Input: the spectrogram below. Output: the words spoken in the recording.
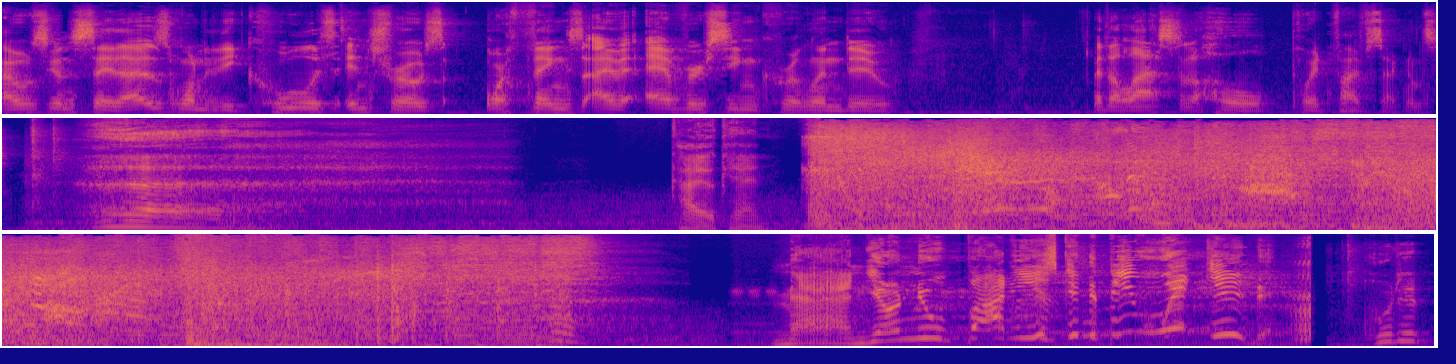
I was gonna say that is one of the coolest intros or things I've ever seen Krillin do. And it lasted a whole 0.5 seconds. Kaioken. Man, your new body is gonna be wicked! Who did?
